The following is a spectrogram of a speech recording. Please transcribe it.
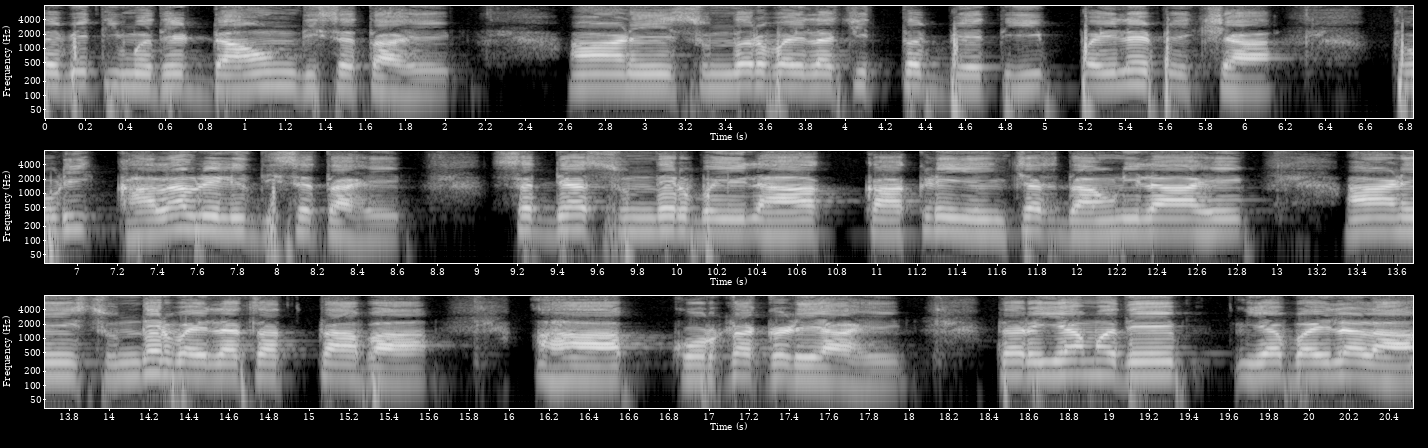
तब्येतीमध्ये डाऊन दिसत आहे. आणि सुंदर बैलाची तब्येत ही पहिल्यापेक्षा थोडी खालावलेली दिसत आहे. सध्या सुंदर बैल हा काकडे यांच्याच दावणीला आहे. आणि सुंदर बैलाचा ताबा हा कोर्टाकडे आहे. तर यामध्ये या बैलाला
